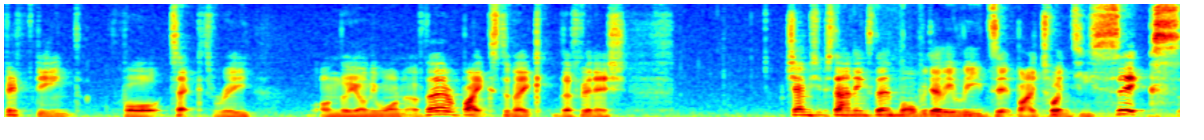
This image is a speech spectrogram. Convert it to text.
15th for Tech 3 on the only one of their bikes to make the finish. Championship standings then, Morbidelli leads it by 26.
